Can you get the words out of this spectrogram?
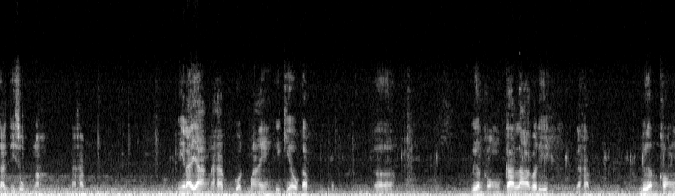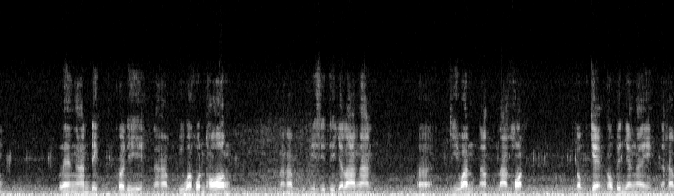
สันติสุขเนาะนะครับมีหลายอย่างนะครับ กฎหมายที่เกี่ยวกับเเรื่องของการลาก็ดีนะครับ เรื่องของแรงงานเด็กก็ดีนะครับ หรือว่าคนท้องนะครับ มีสิทธิ์ที่จะลางานกี่วันนะลาคลอด ต้องแจ้งเขาเป็นยังไงนะครับ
